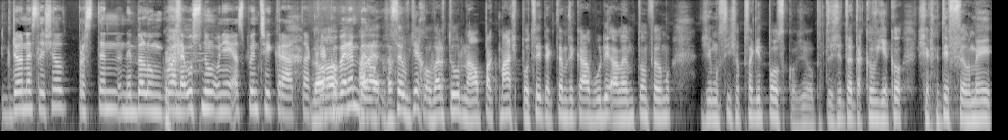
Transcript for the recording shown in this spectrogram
kdo neslyšel prsten Nibelungu a neusnul u něj aspoň třikrát, tak no, jako by nebyl. Ale zase u těch overtur naopak máš pocit, jak tam říká Woody Allen v tom filmu, že musíš obsadit Polsko, že jo? protože to je takový jako všechny ty filmy.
